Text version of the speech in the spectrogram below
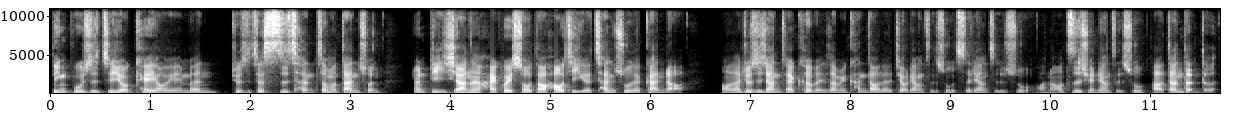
并不是只有 k、l、m、n，就是这四层这么单纯。那底下呢，还会受到好几个参数的干扰。哦，那就是像你在课本上面看到的角量指数、质量指数啊，然后自旋量指数啊等等的，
